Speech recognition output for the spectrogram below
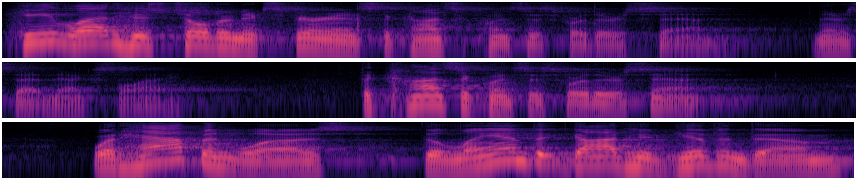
he let his children experience the consequences for their sin. There's that next slide. The consequences for their sin. What happened was the land that God had given them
